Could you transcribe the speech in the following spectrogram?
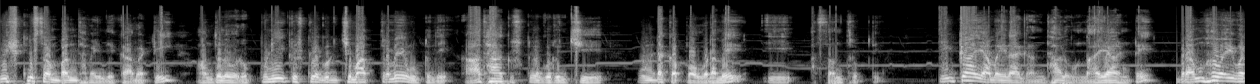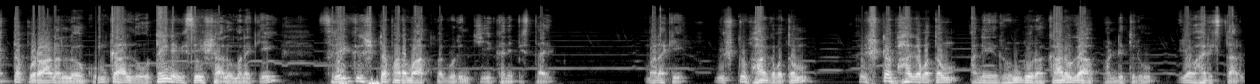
విష్ణు సంబంధమైంది కాబట్టి అందులో రుక్మిణీ కృష్ణుల గురించి మాత్రమే ఉంటుంది. రాధాకృష్ణుల గురించి ఉండకపోవడమే ఈ అసంతృప్తి. ఇంకా ఏమైనా గ్రంథాలు ఉన్నాయా అంటే బ్రహ్మవైవర్త పురాణంలో ఇంకా లోతైన విశేషాలు మనకి శ్రీకృష్ణ పరమాత్మ గురించి కనిపిస్తాయి. మనకి విష్ణు భాగవతం కృష్ణ భాగవతం అనే రెండు రకాలుగా పండితులు వ్యవహరిస్తారు.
